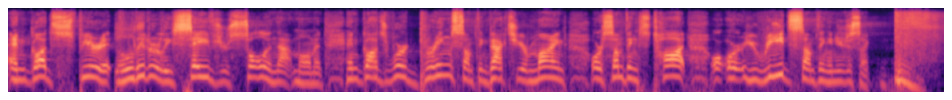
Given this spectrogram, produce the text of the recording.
and God's Spirit literally saves your soul in that moment, and God's Word brings something back to your mind, or something's taught, or, or you read something and you're just like, Poof,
